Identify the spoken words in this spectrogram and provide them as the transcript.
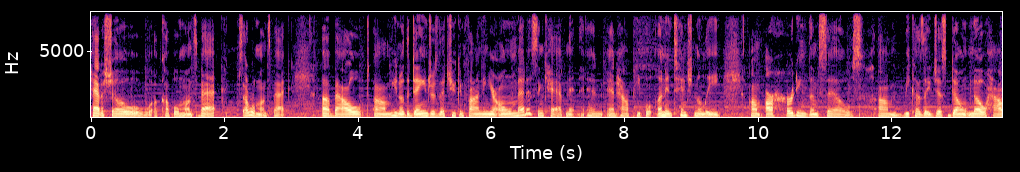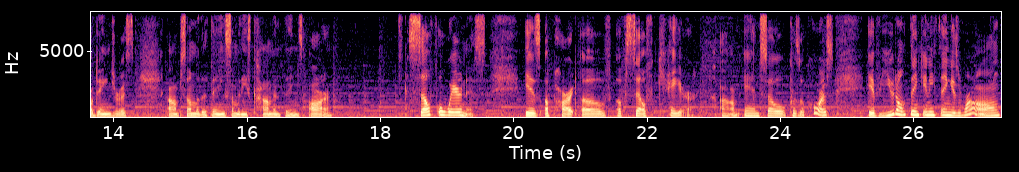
had a show a couple months back, several months back, about um, you know the dangers that you can find in your own medicine cabinet and and how people unintentionally um, are hurting themselves um, because they just don't know how dangerous um, some of the things some of these common things are. Self-awareness is a part of of self-care um, and so because of course if you don't think anything is wrong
